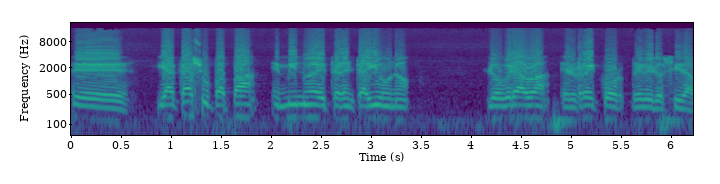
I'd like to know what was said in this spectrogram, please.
y acá su papá en 1931 lograba el récord de velocidad.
